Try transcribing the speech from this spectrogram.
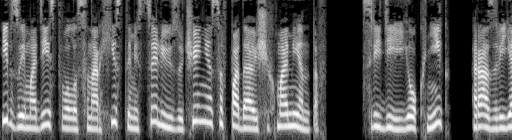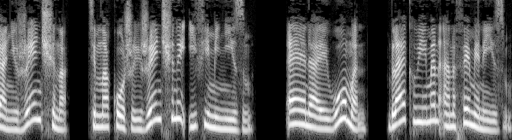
и взаимодействовала с анархистами с целью изучения совпадающих моментов. Среди ее книг «Разве я не женщина?» «Темнокожие женщины и феминизм». «And a Woman», «Black Women and Feminism»,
